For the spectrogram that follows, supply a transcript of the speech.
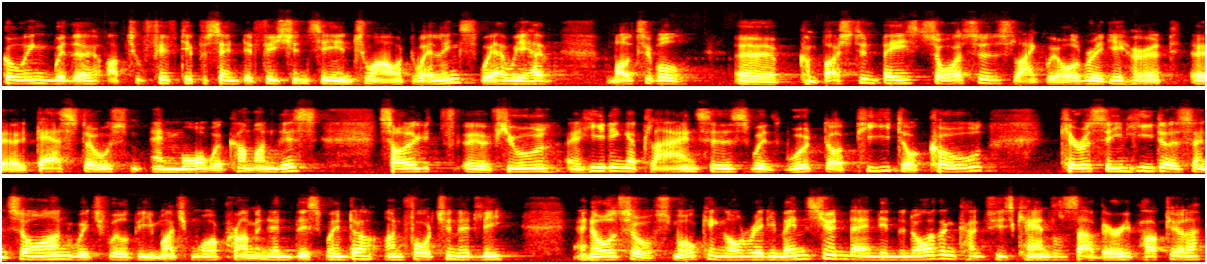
going with up to 50% efficiency into our dwellings, where we have multiple uh, combustion-based sources, like we already heard, uh, gas stoves and more will come on this. Solid uh, fuel heating appliances with wood or peat or coal, kerosene heaters and so on, which will be much more prominent this winter, unfortunately. And also smoking already mentioned, and in the northern countries, candles are very popular.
